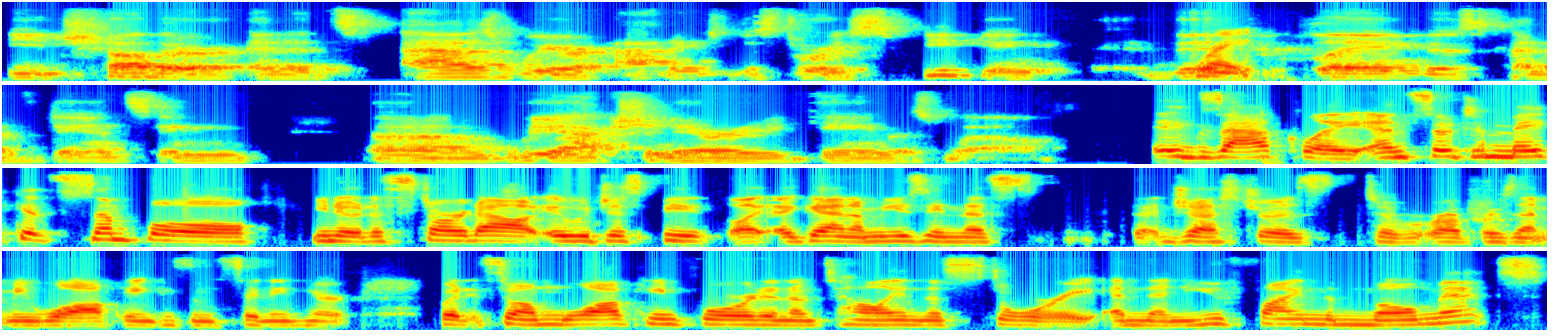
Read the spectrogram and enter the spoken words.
each other, and it's as we are adding to the story, speaking, then Right. you're playing this kind of dancing um, reactionary game as well. exactly. And so to make it simple, you know, to start out, it would just be like, again, I'm using this gesture as to represent me walking because I'm sitting here. But so I'm walking forward and I'm telling the story. And then you find the moment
